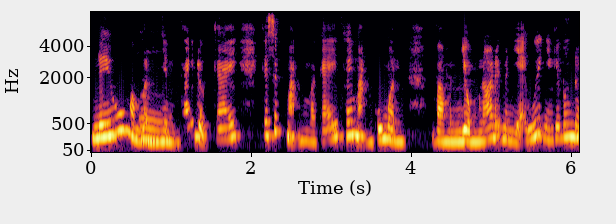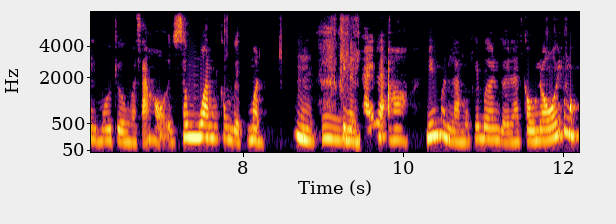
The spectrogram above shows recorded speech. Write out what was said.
nếu mà mình ừ. nhìn thấy được cái cái sức mạnh và cái thế mạnh của mình và mình dùng nó để mình giải quyết những cái vấn đề môi trường và xã hội xung quanh công việc của mình ừ. Ừ. thì mình thấy là à, nếu mình là một cái bên gọi là cầu nối đúng không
